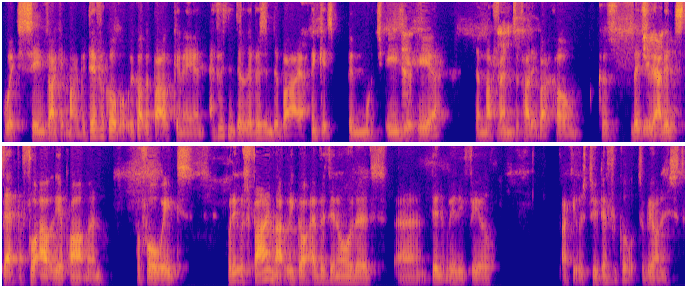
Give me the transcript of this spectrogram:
which seems like it might be difficult, but we've got the balcony and everything delivers in Dubai. I think it's been much easier here than my friends have had it back home because literally I didn't step a foot out of the apartment for four weeks, but it was fine. Like we got everything ordered. Uh, didn't really feel like it was too difficult, to be honest.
